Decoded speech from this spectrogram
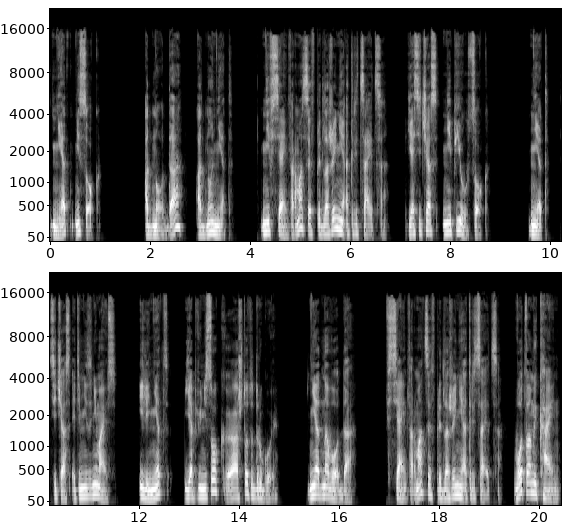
Нет, не сок. Одно «да», одно «нет». Не вся информация в предложении отрицается. Я сейчас не пью сок. Нет, сейчас этим не занимаюсь. Или нет, я пью не сок, а что-то другое. Ни одного «да». Вся информация в предложении отрицается. Вот вам и Каин.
